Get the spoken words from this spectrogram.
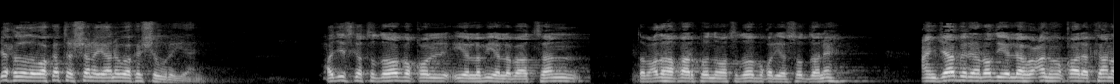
dhexdooda waa ka tashanayaano waa ka shawrayaan. Xadiiska toddoba boqol iyo labiyo labaatan dabcadaha qaarkoodna waa toddoba boqol iyo soddone. Can jaabirin radia allahu canhu qaala kana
